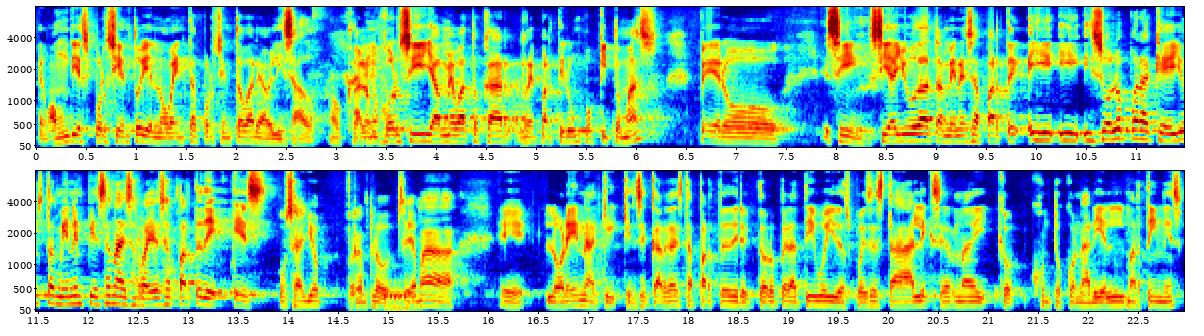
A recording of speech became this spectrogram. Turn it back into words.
a un 10% y el 90% variabilizado. A lo mejor sí, ya me va a tocar repartir un poquito más, pero Sí, sí ayuda también esa parte. Y, solo para que ellos también empiezan a desarrollar esa parte de es, o sea, yo, por ejemplo, se llama eh, Lorena, que, quien se carga de esta parte de director operativo, y después está Alex Serna y, junto con Ariel Martínez.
